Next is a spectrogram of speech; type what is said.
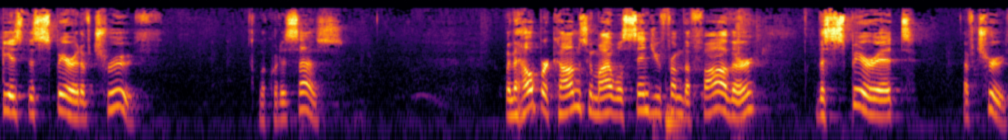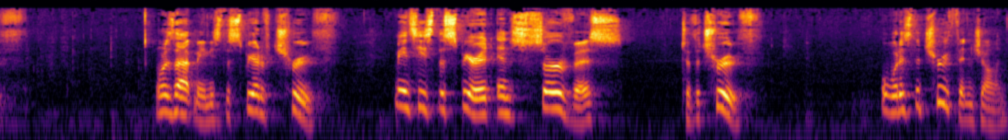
He is the Spirit of truth. Look what it says. When the Helper comes, whom I will send you from the Father, the Spirit of truth. What does that mean? He's the Spirit of truth. Means he's the Spirit in service to the truth. Well, what is the truth in John?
